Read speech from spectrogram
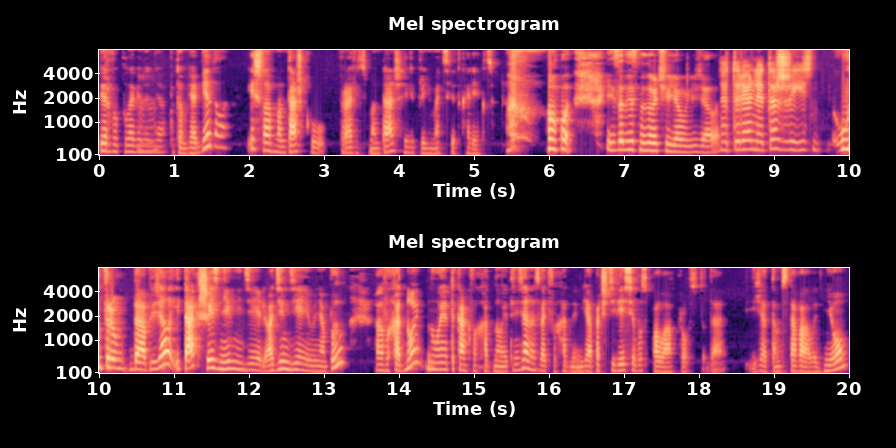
первую половину uh-huh. дня. Потом я обедала и шла в монтажку править монтаж или принимать цветкоррекцию. И, соответственно, ночью я уезжала. Это реально, это жизнь. Утром, да, приезжала, и так 6 дней в неделю. Один день у меня был, а, выходной, но это как выходной, это нельзя назвать выходным. Я почти весь его спала просто, да. Я там вставала днем,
